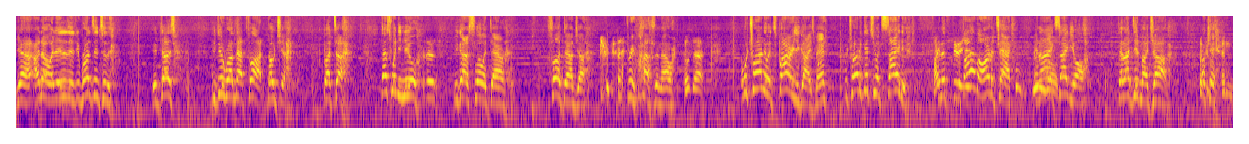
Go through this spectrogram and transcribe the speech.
Yeah, I know. It, it, it runs into the. It does. You do run that thought, don't you? But uh, that's when you knew you got to slow it down. Slow it down, John. Three miles an hour. Don't that? And we're trying to inspire you guys, man. We're trying to get you excited. And if, if I have a heart attack and Really I well. excite y'all, then I did my job. Okay. And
